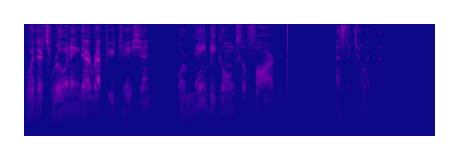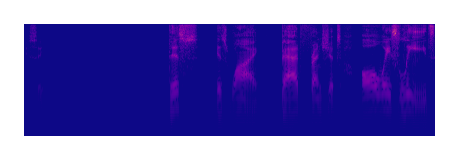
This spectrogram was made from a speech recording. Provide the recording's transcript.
whether it's ruining their reputation or maybe going so far as to killing them. You see? This is why bad friendships always leads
